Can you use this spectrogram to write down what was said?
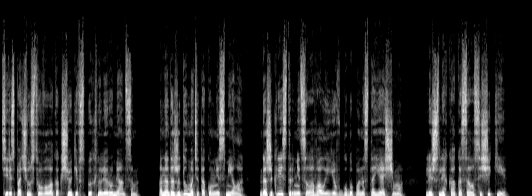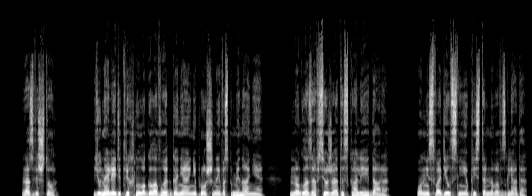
Терес почувствовала, как щеки вспыхнули румянцем. Она даже думать о таком не смела. Даже Кристер не целовал ее в губы по-настоящему, лишь слегка касался щеки. Разве что... Юная леди тряхнула головой, отгоняя непрошенные воспоминания, но глаза все же отыскали Эйдара. Он не сводил с нее пристального взгляда.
